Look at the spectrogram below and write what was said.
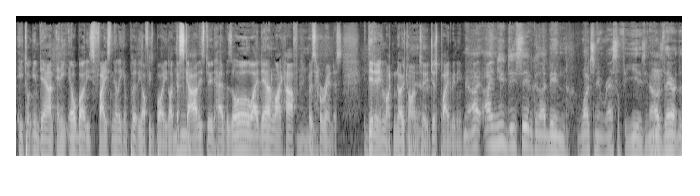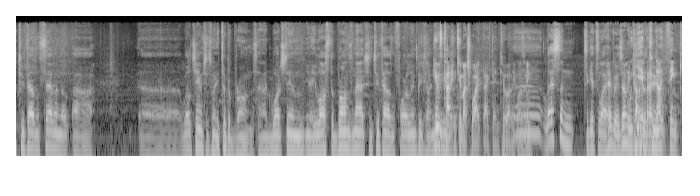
he took him down and he elbowed his face nearly completely off his body. Like the Mhm. scar this dude had was all the way down, like half. Mm. It was horrendous. It did it in like no time Yeah. too. Just played with him. Now I, I knew DC because I'd been watching him wrestle for years. You know, I was Mm. there at the 2007 uh, uh, World Championships when he took a bronze, and I'd watched him. You know, he lost the bronze match in 2004 Olympics. I He was cutting too much weight back then too. I think, wasn't he? Uh, less than to get to light heavy. He was only Well, yeah, but I don't think.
